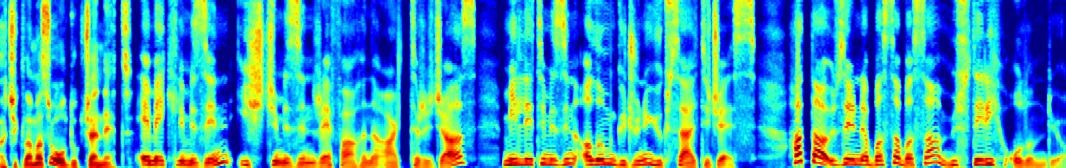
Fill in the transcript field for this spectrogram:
açıklaması oldukça net. Emeklimizin, işçimizin refahını arttıracağız, milletimizin alım gücünü yükselteceğiz. Hatta üzerine basa basa müsterih olun diyor.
